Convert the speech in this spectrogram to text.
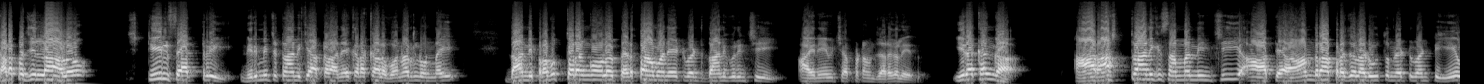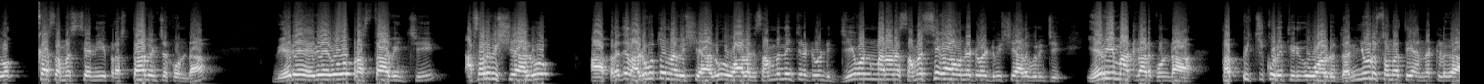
కడప జిల్లాలో స్టీల్ ఫ్యాక్టరీ నిర్మించడానికి అక్కడ అనేక రకాల వనరులు ఉన్నాయి. దాన్ని ప్రభుత్వ రంగంలో పెడతామనేటువంటి దాని గురించి ఆయన ఏమి చెప్పడం జరగలేదు. ఈ రకంగా ఆ రాష్ట్రానికి సంబంధించి ఆ ఆంధ్ర ప్రజలు అడుగుతున్నటువంటి ఏ ఒక్క సమస్యని ప్రస్తావించకుండా వేరే ఏవేవో ప్రస్తావించి అసలు విషయాలు ఆ ప్రజలు అడుగుతున్న విషయాలు వాళ్ళకి సంబంధించినటువంటి జీవన్మరణ సమస్యగా ఉన్నటువంటి విషయాల గురించి ఏమీ మాట్లాడకుండా తప్పించుకొని తిరుగువాడు ధన్యుడు సమతి అన్నట్లుగా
